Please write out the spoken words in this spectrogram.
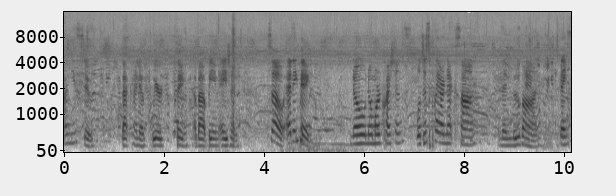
I'm used to that kind of weird thing about being Asian. So, anything? No, no more questions? We'll just play our next song and then move on. Thank you.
